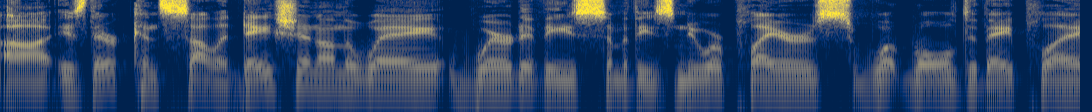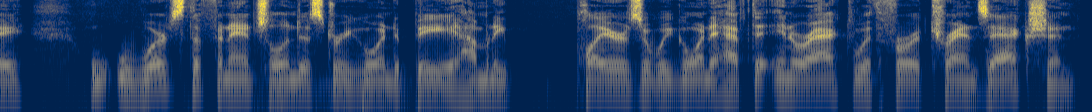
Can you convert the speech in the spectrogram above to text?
Uh, is there consolidation on the way? Where do these some of these newer players? What role do they play? Where's the financial industry going to be? How many players are we going to have to interact with for a transaction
